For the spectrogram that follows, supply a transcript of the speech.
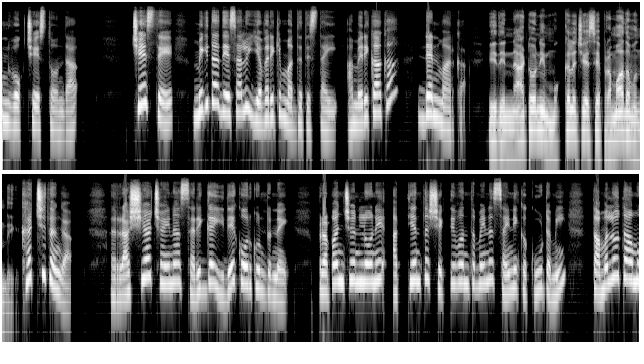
ఇన్వోక్ చేస్తోందా? చేస్తే మిగతా దేశాలు ఎవరికి మద్దతిస్తాయి? అమెరికాకా? డెన్మార్కా? ఇది నాటోని ముక్కలు చేసే ప్రమాదం ఉంది. ఖచ్చితంగా. రష్యా చైనా సరిగ్గా ఇదే కోరుకుంటున్నాయి. ప్రపంచంలోనే అత్యంత శక్తివంతమైన సైనిక కూటమి తమలో తాము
